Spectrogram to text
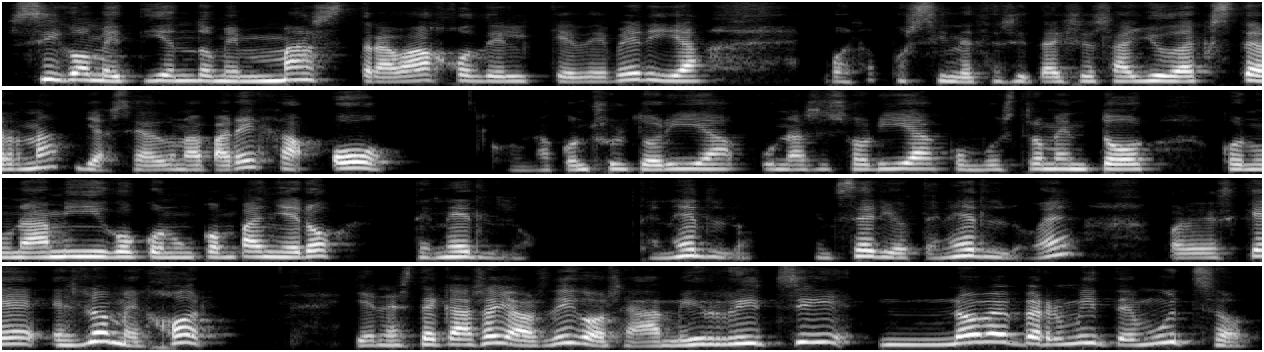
sigo metiéndome más trabajo del que debería. Bueno, pues si necesitáis esa ayuda externa, ya sea de una pareja o con una consultoría, una asesoría, con vuestro mentor, con un amigo, con un compañero, tenedlo, tenedlo en serio, tenedlo, ¿eh? Porque es que es lo mejor. Y en este caso, ya os digo, o sea, a mí Richie no me permite mucho.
